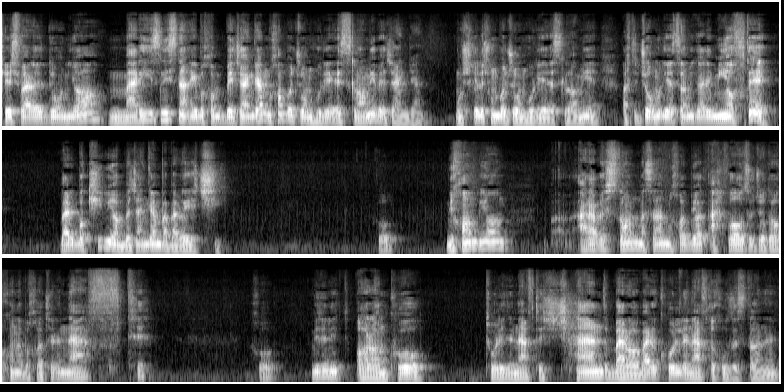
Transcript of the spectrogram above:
کشورهای دنیا مریض نیستن. اگه بخوام بجنگن می‌خوام با جمهوری اسلامی بجنگن. مشکلشون با جمهوری اسلامیه. وقتی جمهوری اسلامی داره میافته برای با کی بیان؟ بجنگن و برای چی؟ خب می‌خوام بیان عربستان مثلا می‌خواد بیاد احواز رو جدا کنه به خاطر نفت. خب می‌دونید آرامکو تولید نفتش چند برابر کل نفت خوزستانه؟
